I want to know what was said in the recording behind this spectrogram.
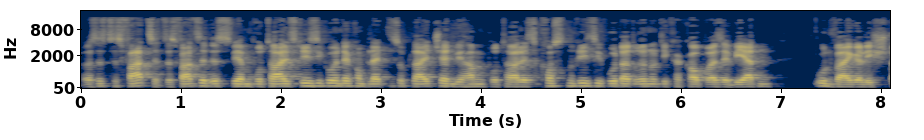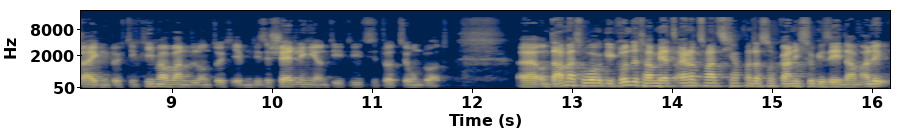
was ist das Fazit? Das Fazit ist, wir haben brutales Risiko in der kompletten Supply Chain, wir haben ein brutales Kostenrisiko da drin und die Kakaopreise werden unweigerlich steigen durch den Klimawandel und durch eben diese Schädlinge und die, die Situation dort. Äh, und damals, wo wir gegründet haben, März 21, hat man das noch gar nicht so gesehen. Da haben alle,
